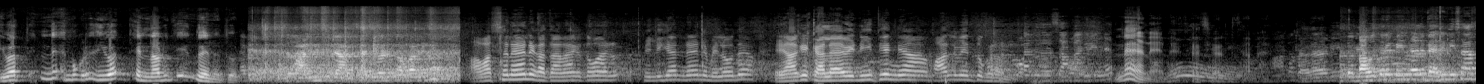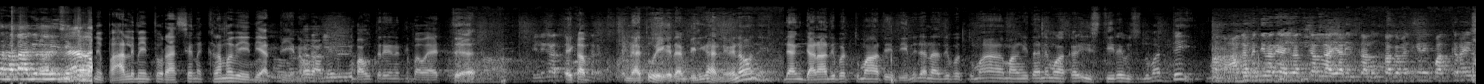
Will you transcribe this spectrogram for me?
ඉවත් වෙන්නේ නැහැ. මොකද ඉවත් වෙන්න? නඩු තීන්දුව සැසිවලට කපන්න අවශ්‍ය නැහැනේ කතානායකතුමා. පිළිගන්නේ නැහැනේ මෙලොවද එයාගේ කැලෑවේ නීතියෙන් එයා පාර්ලිමේන්තු කරන්නේ. නෑ නෑ නෑ බහුතරය පෙන්වන්න බැරි නිසා සහභාගී නොවී සිටිනවා. මේ පාර්ලිමේන්තුව රැස් වෙන ක්‍රමවේදයක් තියෙනවා. බෞද්ධරේ නැති බව ඇත්ත. ඒක නැතු ඒක දැන් පිළිගන්න වෙනවනේ. දැන් ජනාධිපතිතුමා අතේ තියෙන ජනාධිපතිතුමා මං හිතන්නේ මොකක් හරි ස්ථිර විසඳුමක් දෙයි. අගමැතිවරයා ඉවත් කළා යලිත් අලුත් අගමැති කෙනෙක් පත් කරයිද?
